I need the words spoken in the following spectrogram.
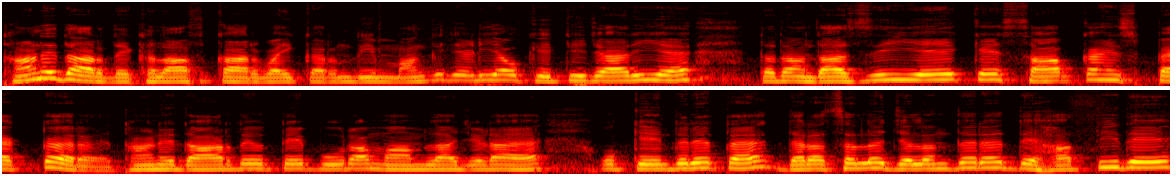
ਥਾਣੇਦਾਰ ਦੇ ਖਿਲਾਫ ਕਾਰਵਾਈ ਕਰਨ ਦੀ ਮੰਗ ਜਿਹੜੀ ਆ ਉਹ ਕੀਤੀ ਜਾ ਰਹੀ ਹੈ। ਤਾਂ ਤੁਹਾਨੂੰ ਦੱਸ ਦਈਏ ਕਿ ਸਾਬਕਾ ਇੰਸਪੈਕਟਰ ਥਾਣੇਦਾਰ ਦੇ ਉੱਤੇ ਪੂਰਾ ਮਾਮਲਾ ਜਿਹੜਾ ਹੈ, ਉਹ ਕੇਂਦਰਿਤ ਹੈ। ਦਰਅਸਲ ਜਲੰਧਰ ਦਿਹਾਤੀ ਦੇ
